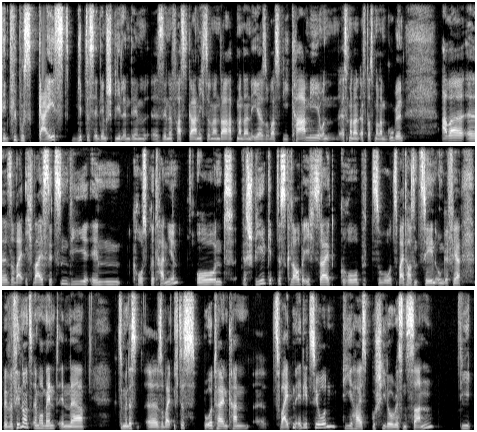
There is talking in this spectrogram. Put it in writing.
den Typus Geist gibt es in dem Spiel in dem äh, Sinne fast gar nicht, sondern da hat man dann eher sowas wie Kami und ist man dann öfters mal am googeln. Aber äh, soweit ich weiß, sitzen die in Großbritannien und das Spiel gibt es, glaube ich, seit grob so 2010 ungefähr. Wir befinden uns im Moment in der, zumindest äh, soweit ich das beurteilen kann, äh, zweiten Edition. Die heißt Bushido Risen Sun. Die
